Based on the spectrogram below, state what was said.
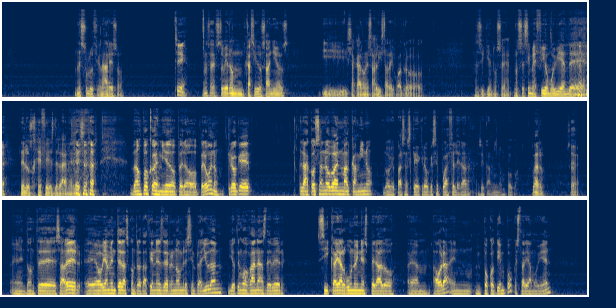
de solucionar eso. Sí. No sé, estuvieron casi dos años y sacaron esa lista de cuatro. Así que no sé, no sé si me fío muy bien de, de los jefes de la MLS. Da un poco de miedo, pero, pero bueno, creo que la cosa no va en mal camino. Lo que pasa es que creo que se puede acelerar ese camino un poco. Claro. Sí. Entonces, a ver, eh, obviamente las contrataciones de renombre siempre ayudan. Yo tengo ganas de ver si cae alguno inesperado em, ahora, en, en poco tiempo, que estaría muy bien.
